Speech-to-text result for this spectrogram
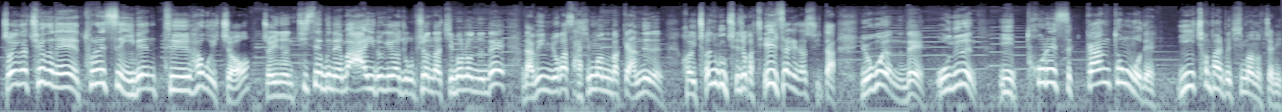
저희가 최근에 토레스 이벤트 하고 있죠. 저희는 T7에 막 이렇게 해가지고 옵션 다 집어넣었는데 납입료가 40만 원 밖에 안 되는 거의 전국 최저가 제일 싸게 살 수 있다. 요거였는데 오늘은 이 토레스 깡통 모델 2,810만 원짜리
